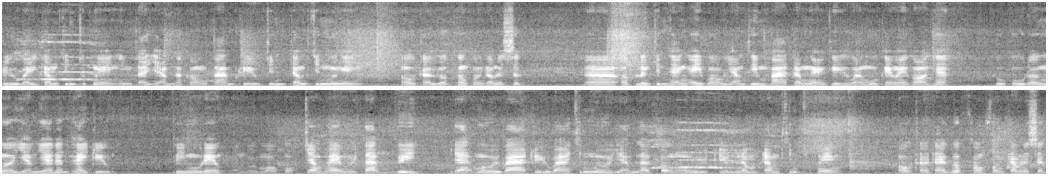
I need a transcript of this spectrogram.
triệu 790 ngàn hiện tại giảm là còn 8 triệu 990 ngàn hỗ trợ góp 0% lãi suất ốp lưng chính hãng Apple giảm thêm 300 ngàn khi các bạn mua kèm iPhone ha. Thu cũ đổi mới giảm giá đến 2 triệu. Tiền model. 11 128GB giá 13 triệu 390 giảm là còn 10 triệu 590 ngàn. Hỗ trợ trả góp 0% lợi sức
